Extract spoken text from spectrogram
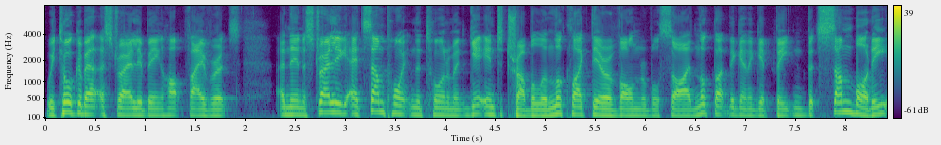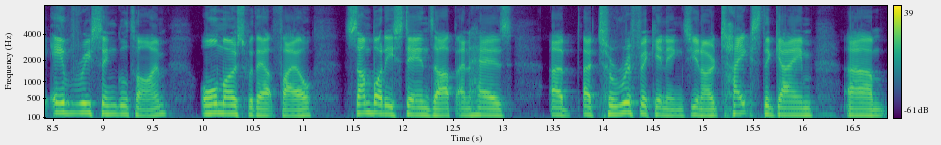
we talk about Australia being hot favourites. and then Australia at some point in the tournament get into trouble and look like they're a vulnerable side and look like they're going to get beaten. But somebody, every single time, almost without fail, somebody stands up and has a, a, terrific innings, you know, takes the game um,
